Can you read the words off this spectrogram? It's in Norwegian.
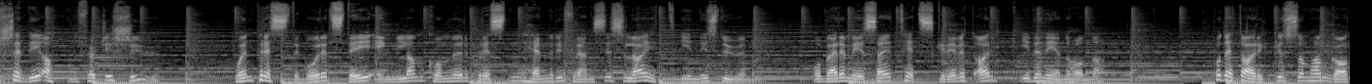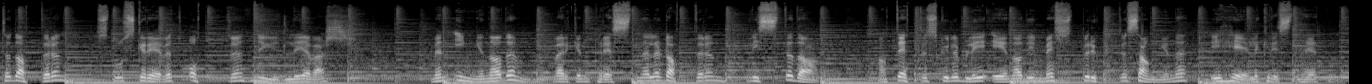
Det skjedde i 1847. På en prestegård et sted i England kommer presten Henry Francis Light inn i stuen og bærer med seg et tettskrevet ark i den ene hånda. På dette arket som han ga til datteren, sto skrevet åtte nydelige vers. Men ingen av dem, verken presten eller datteren, visste da at dette skulle bli en av de mest brukte sangene i hele kristenheten.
